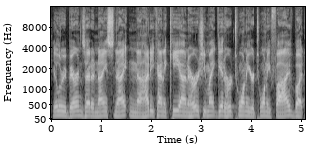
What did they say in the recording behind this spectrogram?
Hillary Behrens had a nice night, and uh, how do you kind of key on her? She might get her 20 or 25, but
